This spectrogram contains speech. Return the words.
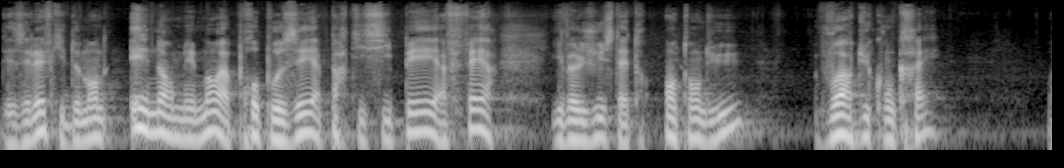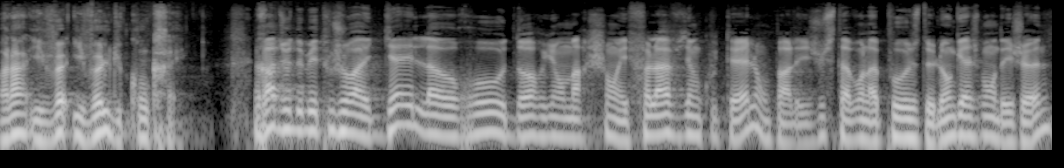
des élèves qui demandent énormément à proposer, à participer, à faire. Ils veulent juste être entendus, voir du concret. Voilà, ils veulent du concret. Radio 2B toujours avec Gaël Lauro, Dorian Marchand et Flavien Coutel. On parlait juste avant la pause de l'engagement des jeunes.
